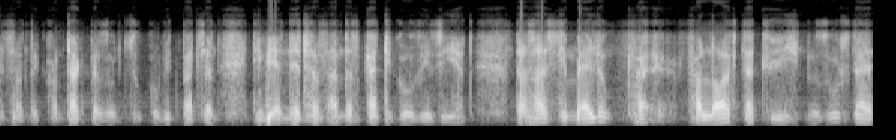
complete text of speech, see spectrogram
ist das eine Kontaktperson zu Covid-Patient, die werden etwas anders kategorisiert. Das heißt, die Meldung ver verläuft natürlich nur so schnell,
